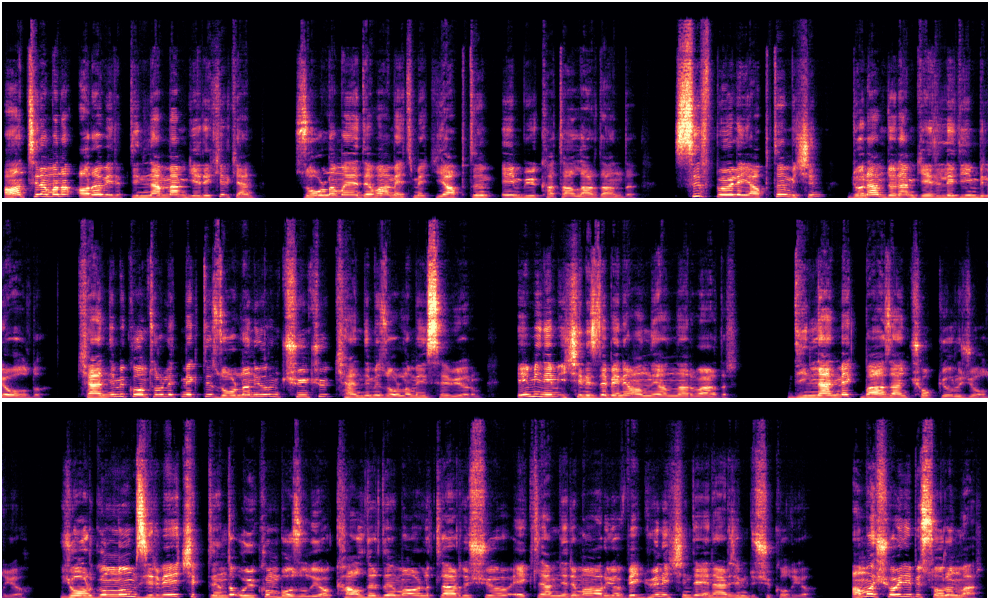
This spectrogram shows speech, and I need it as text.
Antrenmana ara verip dinlenmem gerekirken zorlamaya devam etmek yaptığım en büyük hatalardandı. Sırf böyle yaptığım için dönem dönem gerilediğim bile oldu. Kendimi kontrol etmekte zorlanıyorum çünkü kendimi zorlamayı seviyorum. Eminim içinizde beni anlayanlar vardır. Dinlenmek bazen çok yorucu oluyor. Yorgunluğum zirveye çıktığında uykum bozuluyor, kaldırdığım ağırlıklar düşüyor, eklemlerim ağrıyor ve gün içinde enerjim düşük oluyor. Ama şöyle bir sorun var.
